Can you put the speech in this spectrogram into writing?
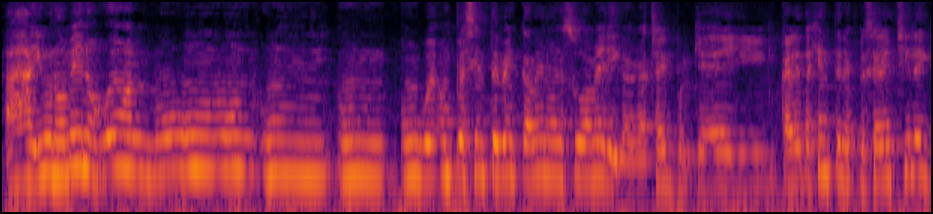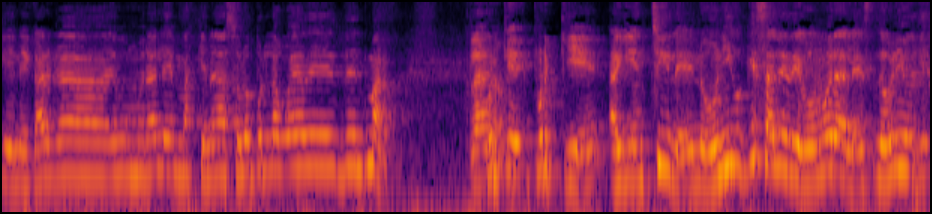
ay, uno menos, weón, un, un, un, un presidente penca menos en Sudamérica, ¿cachai? Porque hay caleta gente, en especial en Chile, que le carga a Evo Morales más que nada solo por la weá de- del mar. Claro. Porque, porque aquí en Chile lo único que sale de Evo Morales, lo único que,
